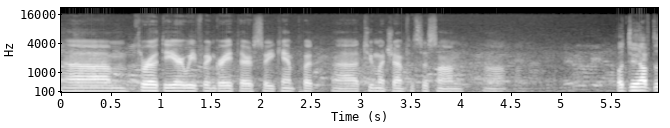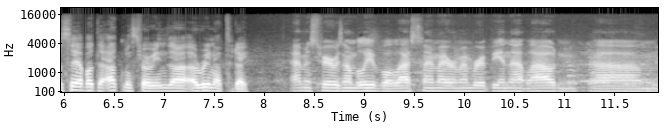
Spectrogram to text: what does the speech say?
um, throughout the year we've been great there. So you can't put uh, too much emphasis on. What do you have to say about the atmosphere in the arena today? Atmosphere was unbelievable. Last time I remember it being that loud and um,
